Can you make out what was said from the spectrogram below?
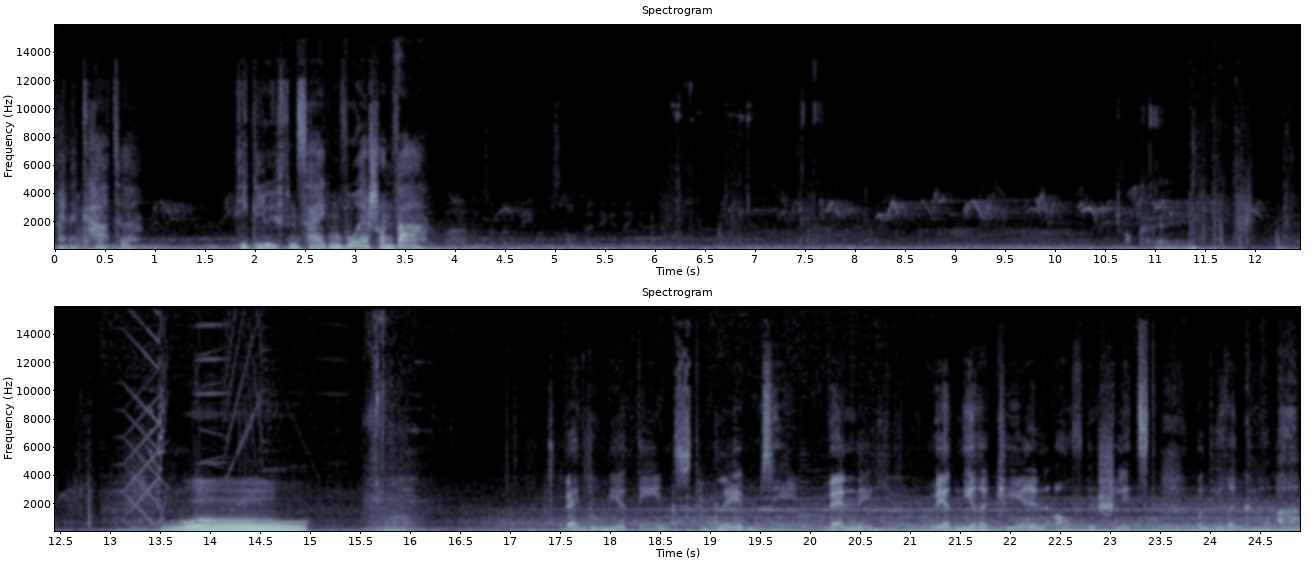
Eine Karte. Die Glyphen zeigen, wo er schon war. Okay. Wow. Wenn du mir dienst, leben sie. Wenn nicht, werden ihre Kehlen aufgeschlitzt und ihre Körper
